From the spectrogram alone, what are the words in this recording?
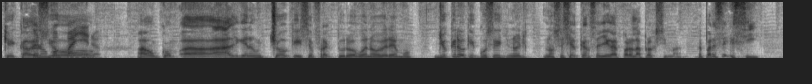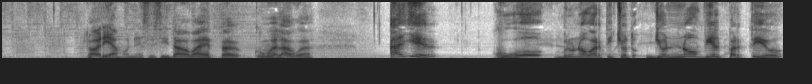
Que cabeció compañero. A, un a- a alguien en un choque y se fracturó. Bueno, veremos. Yo creo que Kusevich no, no sé si alcanza a llegar para la próxima. Me parece que sí. Lo haríamos necesitado para esta como el agua. Ayer jugó Bruno Bartichotto. Yo no vi el partido,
